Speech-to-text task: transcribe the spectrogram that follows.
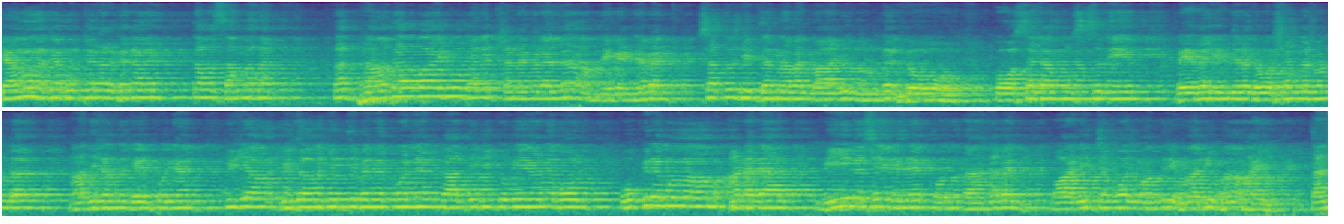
രാജപുത്രർഹരായി തവ സമ്മത തദ്ഭ്രാതാവായ രൂപലക്ഷണങ്ങളെല്ലാം തികഞ്ഞവൻ ശത്രുജിത്തെന്നവൻ വാഴുന്നുണ്ടല്ലോ. കോസലം സ്തുതിയും വേറെ എന്തിന ദോഷങ്ങളുണ്ട്? അതിലൊന്ന് കേൾപ്പു ഞാൻ. യുയാ യുധാജിത്യവനെ കൊല്ലാൻ കാത്തിരിക്കുകയാണ് പോൽ. ഉഗ്രമാം അടരാൻ വീരസേനനെ കൊന്നതാനവൻ വാഴിച്ചപ്പോൾ മന്ത്രിമാരുമായി തൻ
